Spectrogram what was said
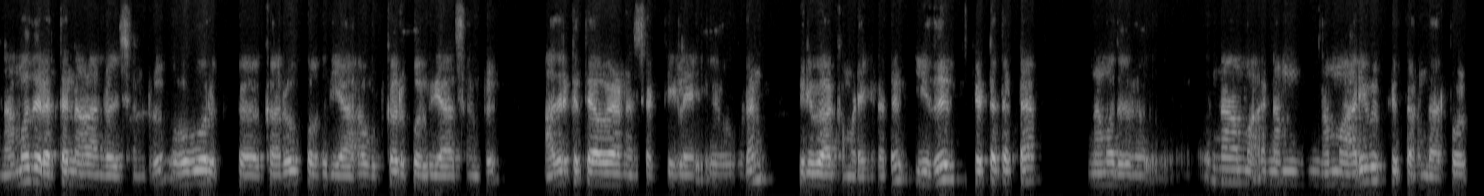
நமது இரத்த நாளங்கள் சென்று ஒவ்வொரு கரு பகுதியாக உட்கரு பகுதியாக சென்று அதற்கு தேவையான சக்திகளை உடன் விரிவாக்கம் அடைகிறது இது கிட்டத்தட்ட நமது நாம் நம் நம் அறிவுக்கு தகுந்தாற்போல்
